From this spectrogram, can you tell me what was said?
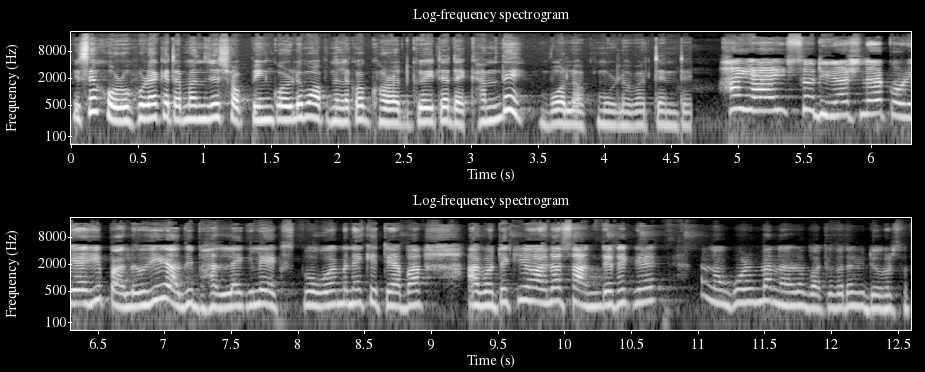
পিছে সৰু সুৰা কেইটামান যে শ্বপিং কৰিলোঁ, মই আপোনালোকক ঘৰত গৈ এতিয়া দেখাম দেই, ব'লক মোৰ লগত তেন্তে। হাই গাইজ চ' ডিনাৰ চিনাৰ কৰি আহি পালোহি। আজি ভালো লাগিলে এক্সপ' গৈ মানে কেতিয়াবা আগতে কি হয় ন চানডে থাকিলে নকৰিম মানে আৰু বাকী বাকী ভিডিঅ' কৰিছোঁ।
